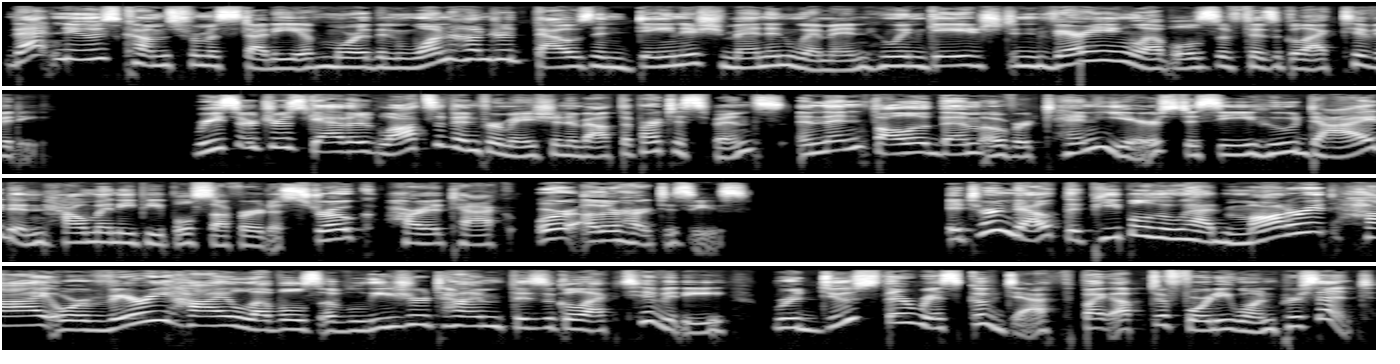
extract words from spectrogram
That news comes from a study of more than 100,000 Danish men and women who engaged in varying levels of physical activity. Researchers gathered lots of information about the participants and then followed them over 10 years to see who died and how many people suffered a stroke, heart attack, or other heart disease. It turned out that people who had moderate, high, or very high levels of leisure time physical activity reduced their risk of death by up to 41%.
